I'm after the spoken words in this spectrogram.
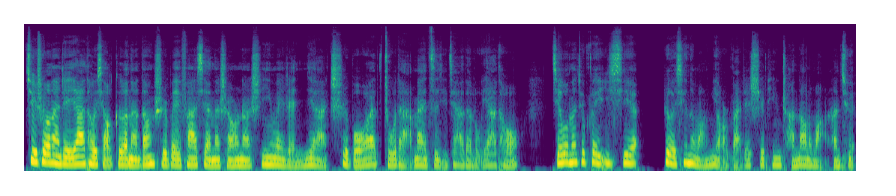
据说呢，这丫头小哥呢，当时被发现的时候呢，是因为人家赤膊主打卖自己家的卤鸭头，结果呢就被一些热心的网友把这视频传到了网上去。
